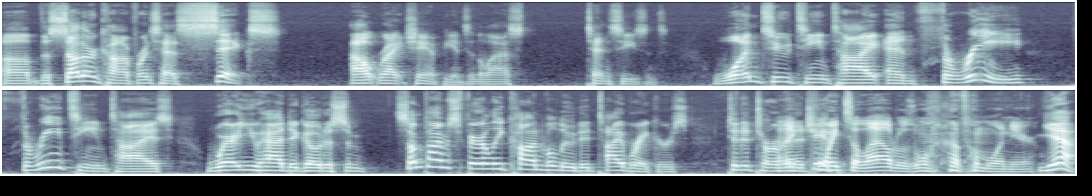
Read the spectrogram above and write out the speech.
um, the Southern Conference has six outright champions in the last 10 seasons. One two team tie and three three team ties where you had to go to some sometimes fairly convoluted tiebreakers to I determine a champion. points allowed was one of them one year. Yeah.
